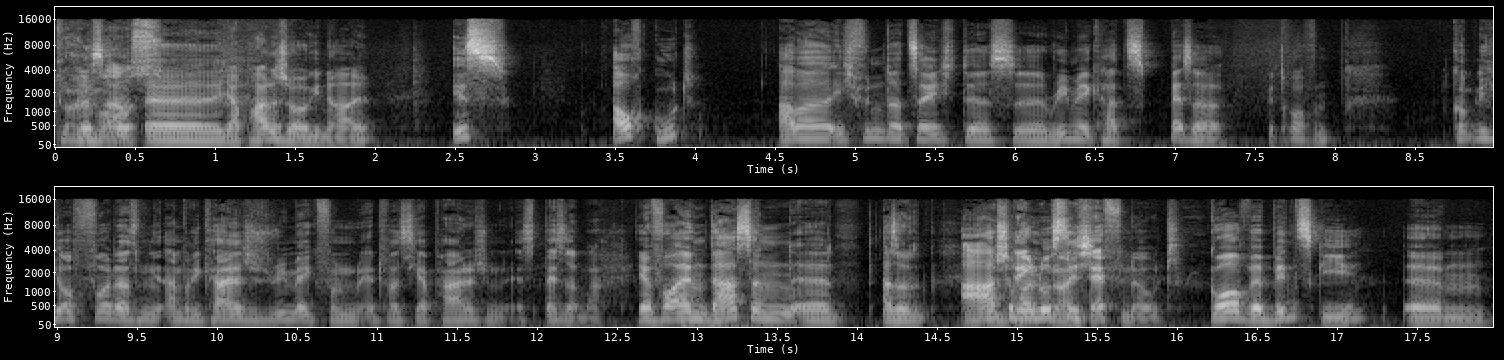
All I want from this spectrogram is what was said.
kleine Das äh, japanische Original ist auch gut, aber ich finde tatsächlich, das äh, Remake hat es besser getroffen. Kommt nicht oft vor, dass ein amerikanisches Remake von etwas Japanischen es besser macht. Ja, vor allem da ist dann, äh, also A, Man schon mal lustig, Death Note. Gore Verbinski ähm,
